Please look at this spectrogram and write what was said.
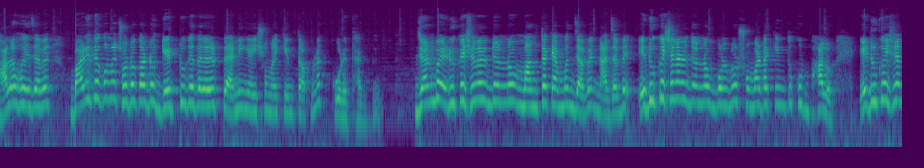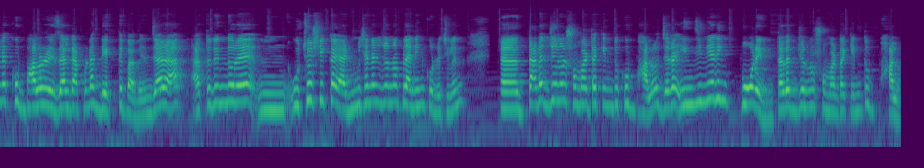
ভালো হয়ে যাবে। বাড়িতে কোনো ছোটোখাটো গেট টুগেদারের প্ল্যানিং এই সময় কিন্তু আপনারা করে থাকবেন। জানব এডুকেশনের জন্য মান্থটা কেমন যাবে, না যাবে। এডুকেশনের জন্য বলব সময়টা কিন্তু খুব ভালো। এডুকেশনে খুব ভালো রেজাল্ট আপনারা দেখতে পাবেন। যারা এতদিন ধরে উচ্চশিক্ষায় অ্যাডমিশনের জন্য প্ল্যানিং করেছিলেন তাদের জন্য সময়টা কিন্তু খুব ভালো। যারা ইঞ্জিনিয়ারিং পড়েন, তাদের জন্য সময়টা কিন্তু ভালো।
